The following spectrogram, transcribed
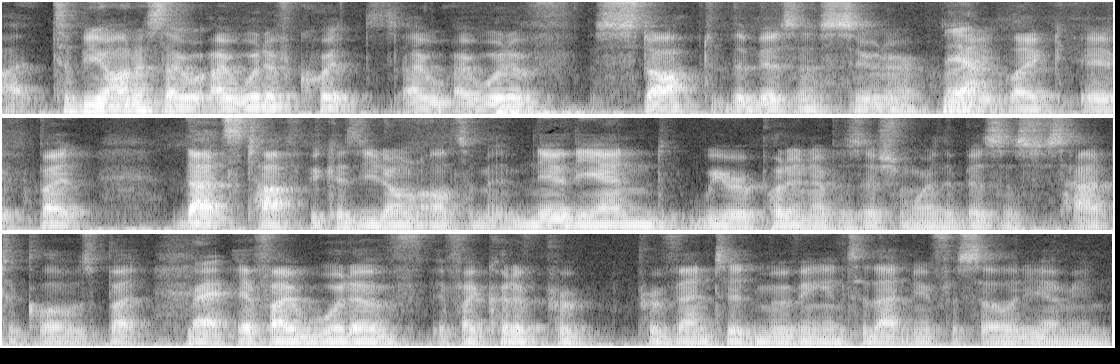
uh, to be honest, I, I would have quit. I, I would have stopped the business sooner. Right? Yeah. Like it, but that's tough because you don't ultimately near the end we were put in a position where the business just had to close but Right. if i would have if i could have pre- prevented moving into that new facility i mean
